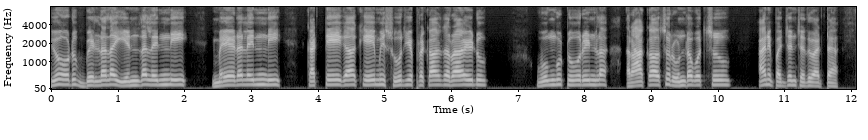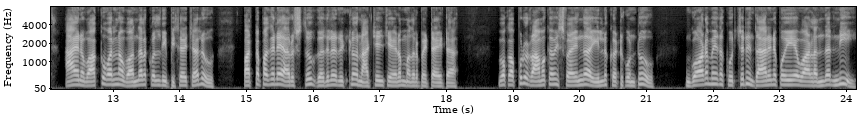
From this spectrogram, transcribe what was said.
యోడు బిళ్ళల ఎండలెన్ని మేడలెన్ని కట్టేగా కేమి సూర్యప్రకాశరాయుడు? ఒంగుటూరిండ్ల రాకాసురుండవచ్చు అని పద్యం చదివాట. ఆయన వాక్కు వలన వందల కొలది పిశాచాలు పట్టపగలే అరుస్తూ గదులన్నిట్లో నాట్యం చేయడం మొదలుపెట్టాయట. ఒకప్పుడు రామకవి స్వయంగా ఇల్లు కట్టుకుంటూ గోడ మీద కూర్చుని దారినపోయే వాళ్ళందరినీ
